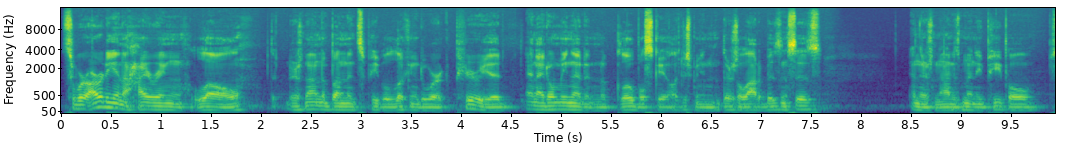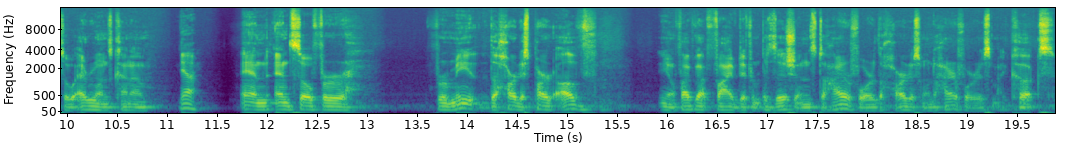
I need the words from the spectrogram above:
so we're already in a hiring lull. There's not an abundance of people looking to work, period. And I don't mean that in a global scale. I just mean there's a lot of businesses and there's not as many people, so everyone's kind of Yeah. and and so for for me the hardest part of you know if i've got five different positions to hire for the hardest one to hire for is my cooks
